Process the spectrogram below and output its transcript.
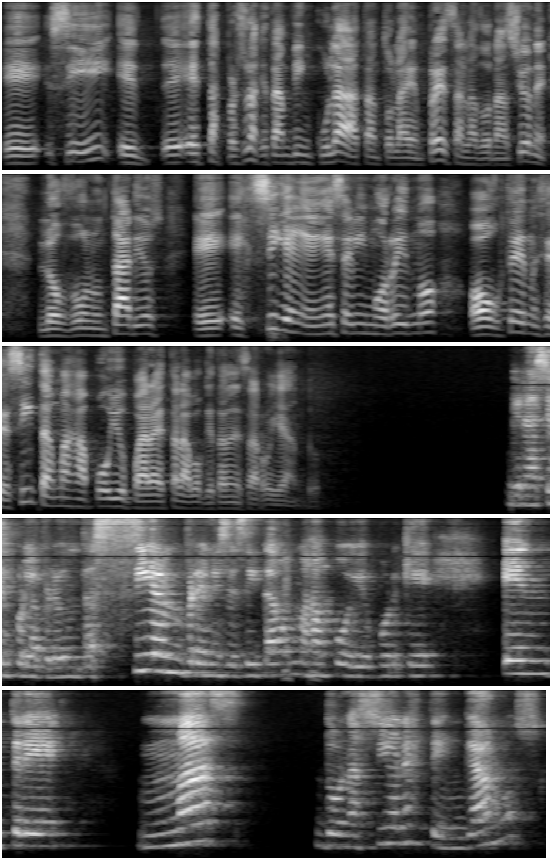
si estas personas que están vinculadas, tanto las empresas, las donaciones, los voluntarios, siguen en ese mismo ritmo o ustedes necesitan más apoyo para esta labor que están desarrollando. Gracias por la pregunta. Siempre necesitamos más apoyo porque entre más donaciones tengamos,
